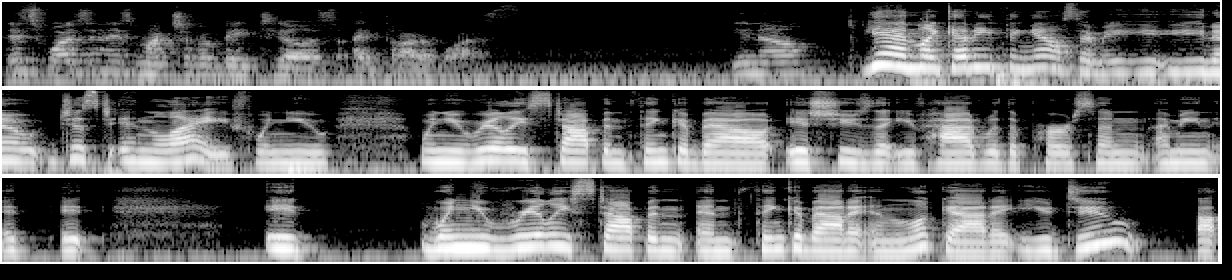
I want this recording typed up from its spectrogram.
this wasn't as much of a big deal as I thought it was. You know? Yeah and like anything else i mean you, you know just in life when you when you really stop and think about issues that you've had with a person i mean it it it when you really stop and, and think about it and look at it, you do, uh,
